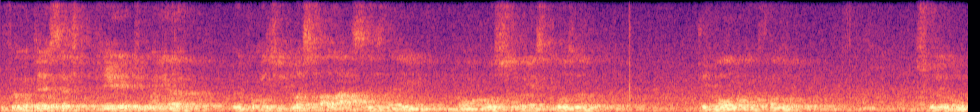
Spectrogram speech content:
e foi muito interessante porque de manhã eu cometi duas falácias, né? E no almoço minha esposa teóloga falou, o senhor errou.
